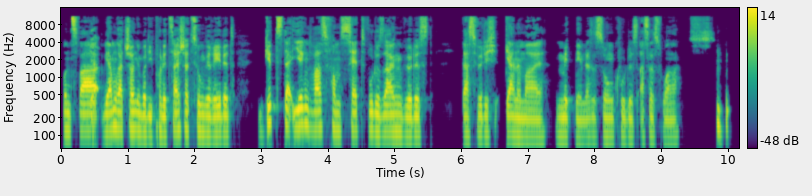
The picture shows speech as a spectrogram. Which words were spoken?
Und zwar, ja. wir haben gerade schon über die Polizeistation geredet. Gibt's da irgendwas vom Set, wo du sagen würdest, das würde ich gerne mal mitnehmen? Das ist so ein cooles Accessoire.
